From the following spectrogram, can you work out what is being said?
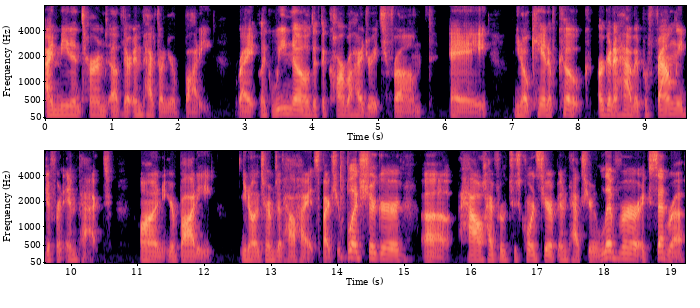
I mean in terms of their impact on your body, right? Like we know that the carbohydrates from a, you know, can of Coke are going to have a profoundly different impact on your body, you know, in terms of how high it spikes your blood sugar, uh, how high fructose corn syrup impacts your liver, etc.,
